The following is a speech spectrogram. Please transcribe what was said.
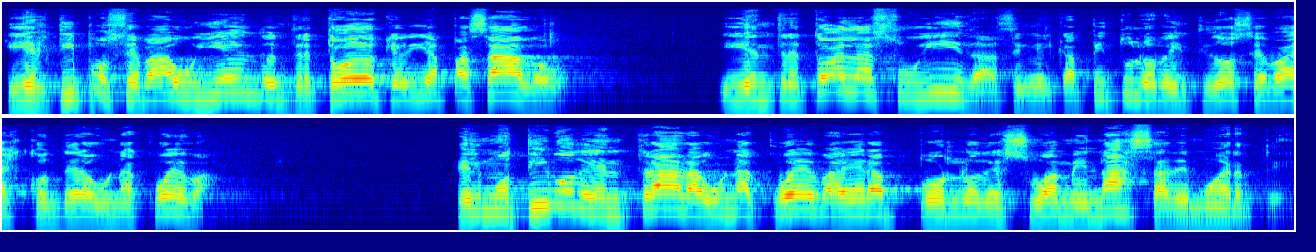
Y el tipo se va huyendo entre todo lo que había pasado y entre todas las huidas, en el capítulo 22 se va a esconder a una cueva. El motivo de entrar a una cueva era por lo de su amenaza de muerte.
